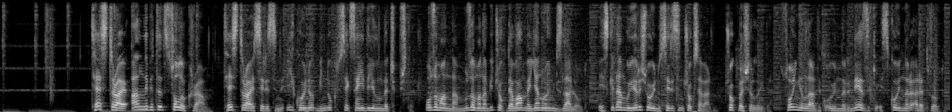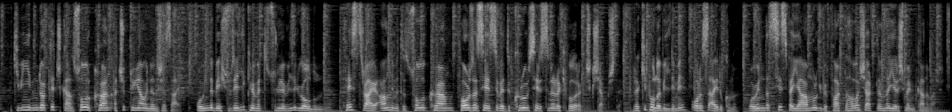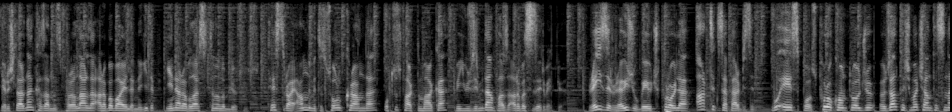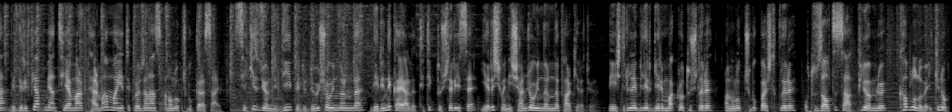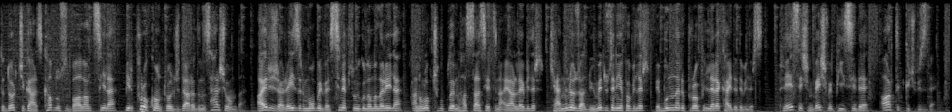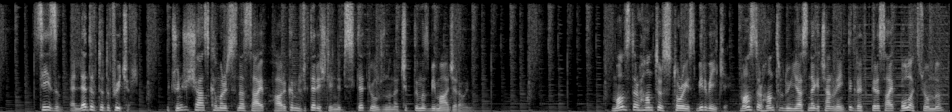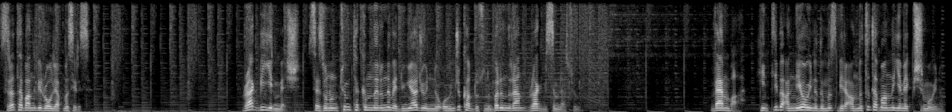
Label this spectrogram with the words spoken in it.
Test Drive Unlimited Solo Crown. Test Drive serisinin ilk oyunu 1987 yılında çıkmıştı. O zamandan bu zamana birçok devam ve yan oyun bizlerle oldu. Eskiden bu yarış oyunu serisini çok severdim. Çok başarılıydı. Son yıllardaki oyunları ne yazık ki eski oyunları aratır oldu. 2024'te çıkan Solo Crown açık dünya oynanışa sahip. Oyunda 550 km sürülebilir yol bulunuyor. Test Drive Unlimited Solo Crown, Forza serisi ve The Crew serisine rakip olarak çıkış yapmıştı. Rakip olabildi mi orası ayrı konu. Oyunda sis ve yağmur gibi farklı hava şartlarında yarışma imkanı var. Yarışlardan kazandığınız paralarla araba bayilerine gidip yeni arabalar satın alabiliyorsunuz. Test Drive Unlimited Solo Crown'da 30 farklı marka ve 120'den fazla araba sizleri bekliyor. Razer Raiju V3 Pro ile artık zafer bizim. Bu e-sports Pro kontrolcü özel taşıma çantasına ve drift yapmayan TMR termal manyetik rezonans analog çubuklara sahip. 8 yönlü D-pad dövüş oyunlarında derinlik ayarlı tetik tuşları ise yarış ve nişancı oyunlarında fark yaratıyor. Değiştirilebilir geri makro tuşları, analog çubuk başlıkları, 36 saat pil ömrü, kablolu ve 2.4 GHz kablosuz bağlantısıyla bir Pro kontrolcüde aradığınız her şey onda. Ayrıca Razer Mobil ve Synapse uygulamalarıyla analog çubukların hassasiyetini ayarlayabilir, kendine özel düğme düzeni yapabilir ve bunları profillere kaydedebilirsin. PlayStation 5 ve PC'de artık güç bizde. Season, A Ladder to the Future. Üçüncü şahıs kamera açısına sahip harika müzikler eşliğinde bisiklet yolculuğuna çıktığımız bir macera oyunu. Monster Hunter Stories 1 ve 2. Monster Hunter dünyasında geçen renkli grafiklere sahip bol aksiyonlu, sıra tabanlı bir rol yapma serisi. Rugby 25. Sezonun tüm takımlarını ve dünyaca ünlü oyuncu kadrosunu barındıran rugby simülasyonu. Vemba. Hintli bir anneye oynadığımız bir anlatı tabanlı yemek pişirme oyunu.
